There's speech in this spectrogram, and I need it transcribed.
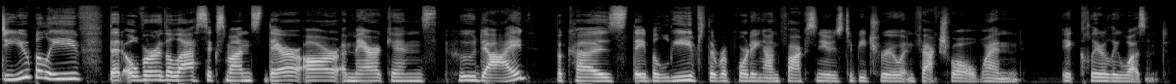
do you believe that over the last six months, there are Americans who died because they believed the reporting on Fox News to be true and factual when it clearly wasn't?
